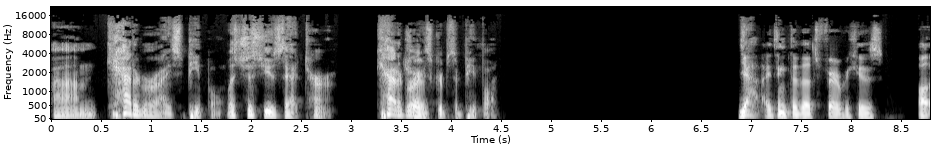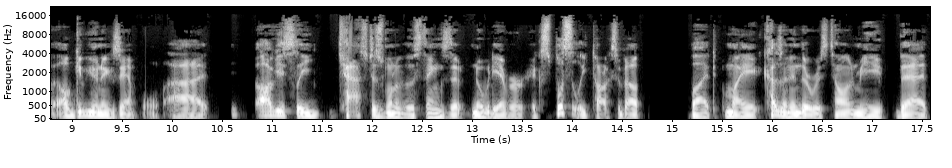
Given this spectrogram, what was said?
um, categorize people? Let's just use that term. Categorize Sure. groups of people. Yeah, I think that that's fair because I'll, I'll give you an example. Uh, obviously, caste is one of those things that nobody ever explicitly talks about. But my cousin in there was telling me that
